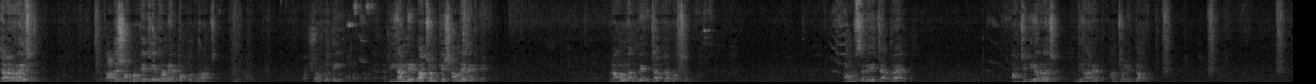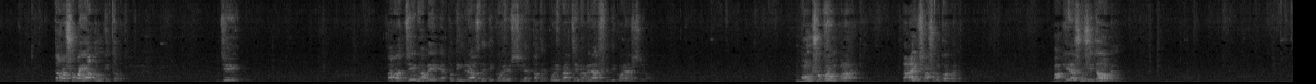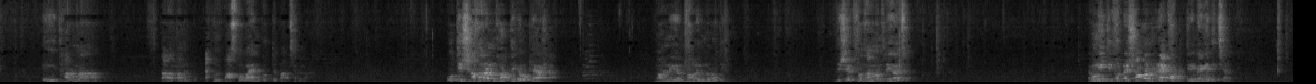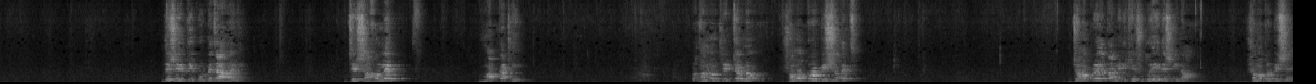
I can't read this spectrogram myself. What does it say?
যারা রয়েছেন, তাদের সম্পর্কে যে ধরনের বক্তব্য রাখছে, সম্প্রতি বিহার নির্বাচনকে সামনে রেখে রাহুল গান্ধী যাত্রা করছেন। কংগ্রেসের এই যাত্রায় আরজেডিও রয়েছে বিহারের আঞ্চলিক দল। তারা সবাই আতঙ্কিত যে তারা যেভাবে এতদিন রাজনীতি করে এসেছিলেন, তাদের পরিবার যেভাবে রাজনীতি করে আসছিল, বংশ পরম্পরায় তারাই শাসন করবেন। বাকিরা শোষিত হবে এই ধারণা তারা তাদের এখন বাস্তবায়ন করতে পারছেন না। অতি সাধারণ ঘর থেকে উঠে আসা মাননীয় নরেন্দ্র মোদী। দেশের প্রধানমন্ত্রী হয়েছে এবং ইতিপূর্বে সকল রেকর্ড তিনি ভেঙে দিচ্ছেন। দেশে ইতিপূর্বে যা হয়নি, যে সাফল্যের মাপকাঠি প্রধানমন্ত্রীর জন্য সমগ্র বিশ্ব দেখছে জনপ্রিয়তার নিরিখে শুধু এদেশেই না সমগ্র বিশ্বে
